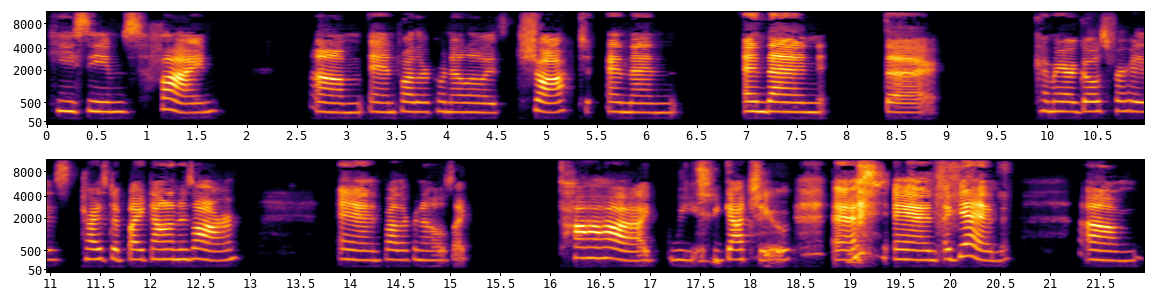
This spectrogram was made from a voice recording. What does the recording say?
he seems fine um, and Father Cornello is shocked, and then, and then the Chimera goes for his, tries to bite down on his arm, and Father Cornello's like, ha ha ha, we, we got you. and, and again, um,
